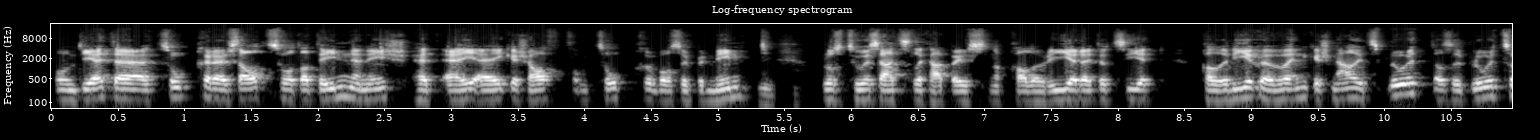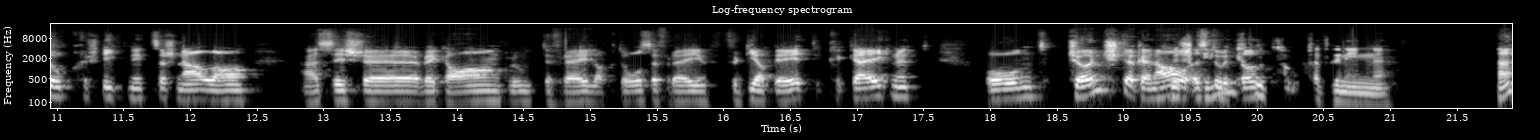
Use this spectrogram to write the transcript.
Und jeder Zuckerersatz, der da drinnen ist, hat eine Eigenschaft vom Zucker, was es übernimmt. Mhm. Plus zusätzlich eben ist es noch Kalorien reduziert. Kalorien gehen weniger schnell ins Blut, also der Blutzucker steigt nicht so schnell an. Es ist äh, vegan, glutenfrei, laktosefrei, für Diabetiker geeignet. Und das Schönste, genau, es tut auch... Zucker drinnen? Hä?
